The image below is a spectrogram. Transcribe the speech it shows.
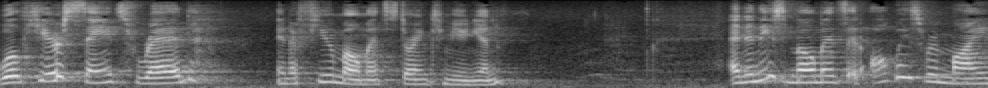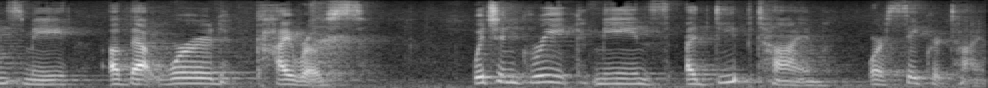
We'll hear saints read in a few moments during communion. And in these moments, it always reminds me of that word kairos, which in Greek means a deep time or a sacred time,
